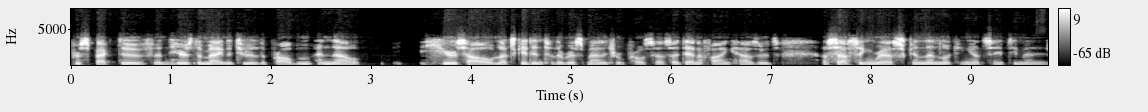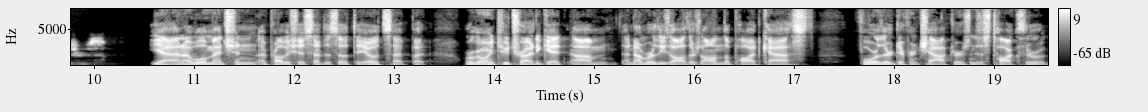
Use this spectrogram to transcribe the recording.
perspective. And here's the magnitude of the problem, and now here's how. Let's get into the risk management process, identifying hazards, assessing risk, and then looking at safety measures. Yeah, and I will mention, I probably should have said this at the outset, but we're going to try to get um, a number of these authors on the podcast for their different chapters and just talk through.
